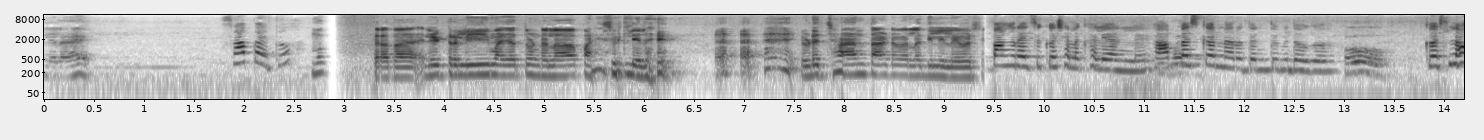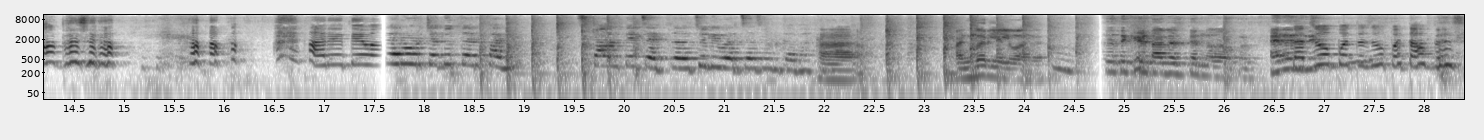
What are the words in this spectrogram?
आहे. साप आहे तो. मग तर आता लिटरली माझ्या तोंडाला पाणी सुटलेलं आहे. एवढं छान ताट मला दिलेलं आहे वर्ष. पांघरायचं कशाला खाली आणलंय? अभ्यास करणार होते ना तुम्ही दोघं. हो. कसला अभ्यास? अरे देवा. त्या रोडच्या दुतर पाणी. स्टॉल तेच आहेत चुलीवरचा झुणका हा. आणि भरलेलं वांग. तर ते खेळता अभ्यास करणार आपण. है ना? झोपत झोपत अभ्यास.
